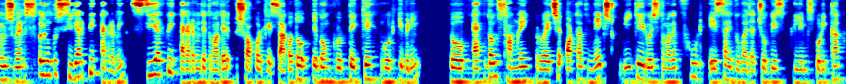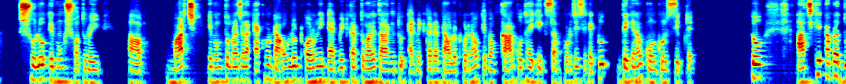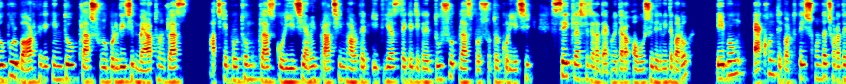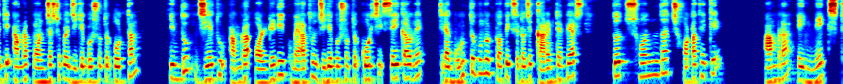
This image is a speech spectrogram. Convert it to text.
Hello students welcome to CRP academy CRP একাডেমিতে তোমাদের সকলকে স্বাগত এবং প্রত্যেককে গুড ইভিনিং তো একদম সামনেই রয়েছে, অর্থাৎ নেক্সট উইকেই রয়েছে তোমাদের ফুড এসআই দু হাজার চব্বিশ ফিলিমস পরীক্ষা, ষোলো এবং সতেরোই মার্চ। এবং তোমরা যারা এখনও ডাউনলোড করনি অ্যাডমিট কার্ড তোমাদের তারা কিন্তু অ্যাডমিট কার্ডটা ডাউনলোড করে নাও এবং কার কোথায় এক্সাম পড়েছে সেটা একটু দেখে নাও কোন কোন শিফটে তো আজকে আমরা দুপুর বারোটা থেকে কিন্তু ক্লাস শুরু করে দিয়েছি ম্যারাথন ক্লাস আজকে প্রথম ক্লাস করিয়েছি। আমি প্রাচীন ভারতের ইতিহাস থেকে যেখানে দুশো প্লাস প্রশ্নোত্তর করিয়েছি, সেই ক্লাসটা যারা দেখো, তারা অবশ্যই দেখে নিতে পারো। এবং এখন থেকে, অর্থাৎ এই সন্ধ্যা ছটা থেকে আমরা পঞ্চাশটা করে জিকে প্রশ্নোত্তর করতাম। কিন্তু যেহেতু আমরা অলরেডি ম্যারাথন জিকে প্রশ্নোত্তর করছি, সেই কারণে যেটা গুরুত্বপূর্ণ টপিক সেটা হচ্ছে কারেন্ট অ্যাফেয়ার্স তো সন্ধ্যা ছটা থেকে আমরা এই নেক্সট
